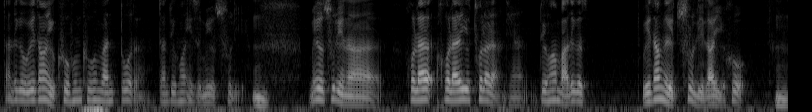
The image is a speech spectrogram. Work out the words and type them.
但这个违章有扣分，扣分蛮多的，但对方一直没有处理。嗯。没有处理呢，后来后来又拖了两天，对方把这个违章给处理了以后，嗯。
